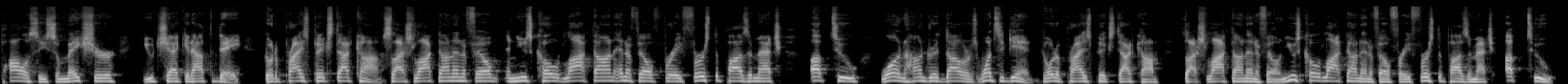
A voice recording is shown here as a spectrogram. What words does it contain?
policy. So make sure you check it out today. Go to prizepicks.com slash NFL and use code locked on NFL for a first deposit match up to $100. Once again, go to prizepicks.com slash NFL and use code locked on NFL for a first deposit match up to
